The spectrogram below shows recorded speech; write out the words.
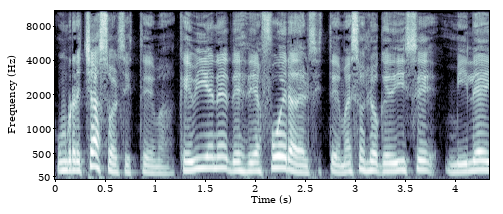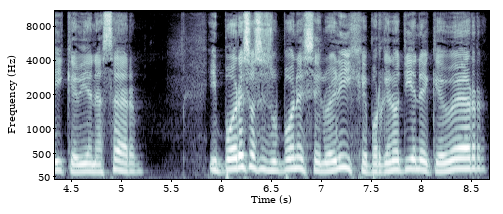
un rechazo al sistema, que viene desde afuera del sistema. Eso es lo que dice mi ley que viene a ser. Y por eso se supone se lo elige, porque no tiene que ver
